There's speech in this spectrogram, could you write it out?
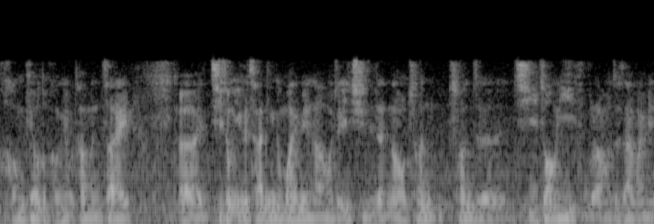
横漂的朋友，他们在。呃，其中一个餐厅的外面，然后就一群人，然后穿穿着奇装异服，然后就在外面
